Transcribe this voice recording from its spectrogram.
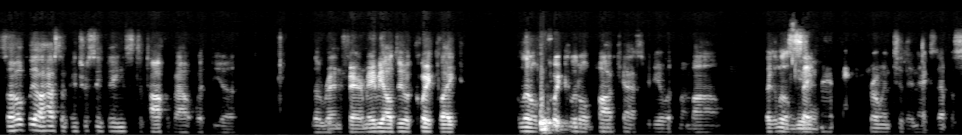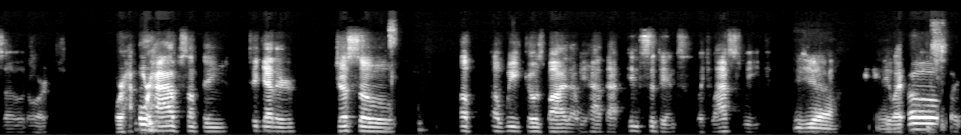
so hopefully, I'll have some interesting things to talk about with the uh, the Ren Fair. Maybe I'll do a quick like little quick little podcast video with my mom, like a little Yeah. segment throw into the next episode, or or or have something together, just so a a week goes by that we have that incident like last week. Yeah. Be like, oh, like,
